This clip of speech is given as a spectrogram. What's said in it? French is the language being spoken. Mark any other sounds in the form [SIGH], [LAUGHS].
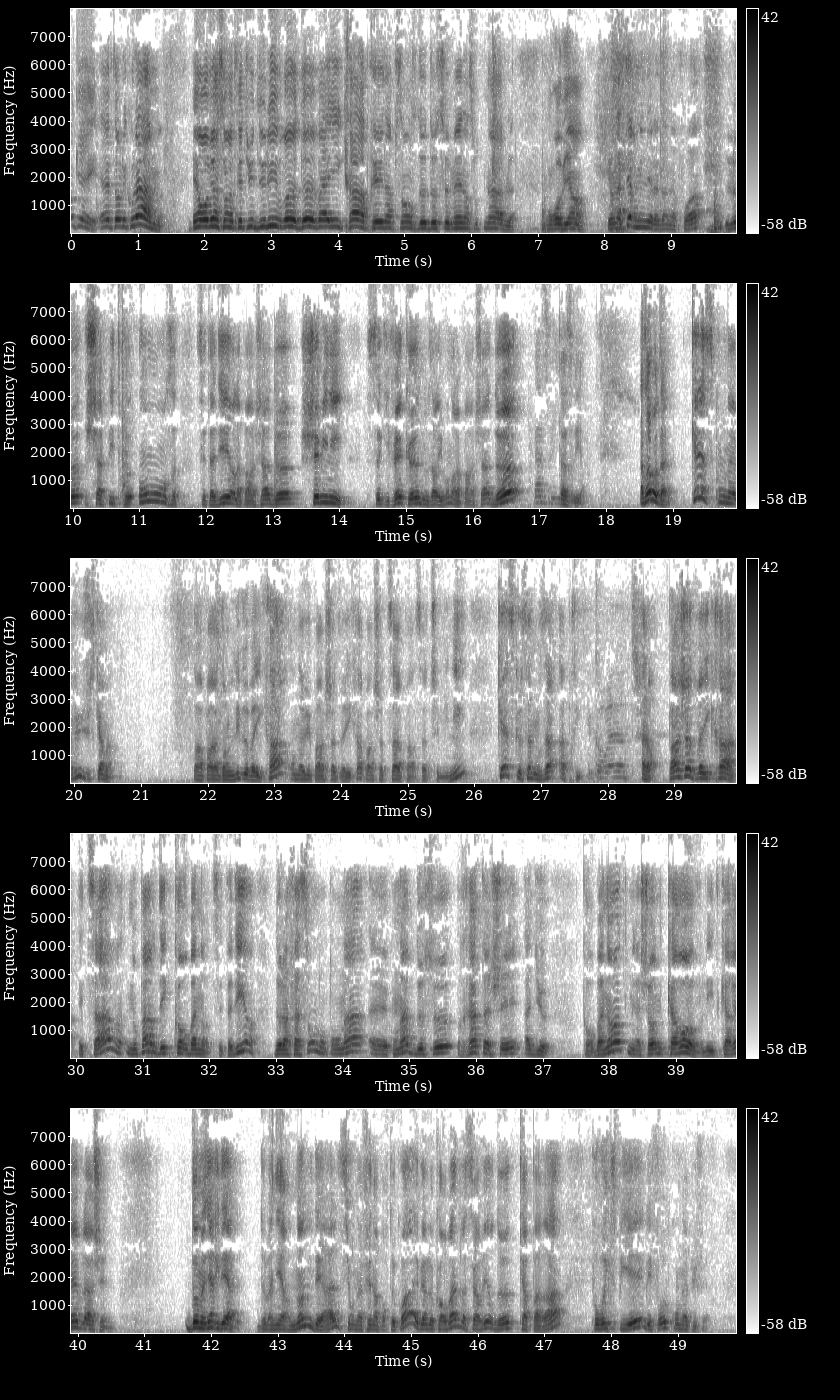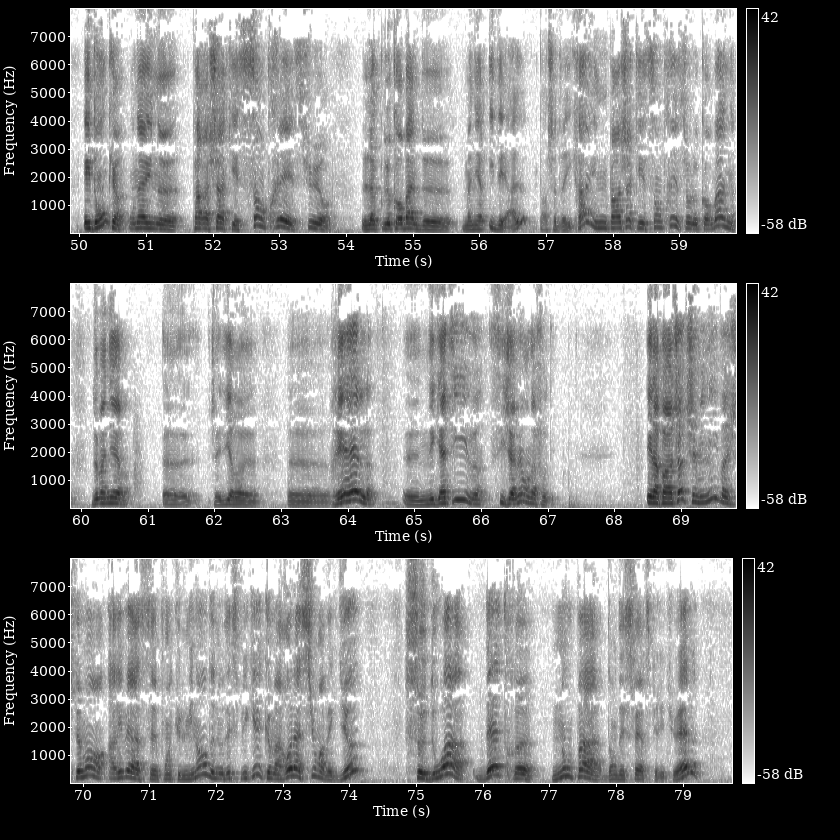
Ok, Et on revient sur notre étude du livre de Vaïkra après une absence de deux semaines insoutenable. On revient et on a terminé la dernière fois le chapitre 11, c'est-à-dire la paracha de Shemini. Ce qui fait que nous arrivons dans la paracha de Tazria. Qu'est-ce qu'on a vu jusqu'à maintenant? Dans, le livre de Vaïkra, on a vu parachat de Vaïkra, parachat Tzav, parachat Shemini. Qu'est-ce que ça nous a appris alors, Parashat Vaikra et Tzav nous parle des korbanot, c'est-à-dire de la façon dont on a, euh, qu'on a de se rattacher à Dieu. Korbanot, minashon karov, karev la Hashem. De manière idéale. De manière non idéale, si on a fait n'importe quoi, eh bien le korban va servir de kapara pour expier les fautes qu'on a pu faire. Et donc, on a une paracha qui est centrée sur la- le korban de manière idéale, parachat Vaikra, et une paracha qui est centrée sur le korban de manière, euh, j'allais dire, euh, euh, réelle, négative, si jamais on a fauté. Et la paracha de Shemini va justement arriver à ce point culminant de nous expliquer que ma relation avec Dieu se doit d'être non pas dans des sphères spirituelles,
